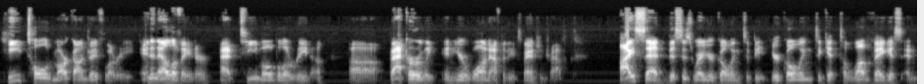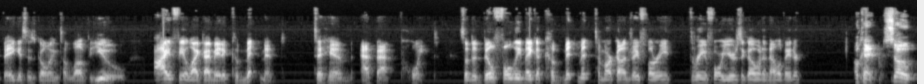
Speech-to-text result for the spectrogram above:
he told Marc Andre Fleury in an elevator at T Mobile Arena uh, back early in year one after the expansion draft. I said, This is where you're going to be. You're going to get to love Vegas, and Vegas is going to love you. I feel like I made a commitment to him at that point. So, did Bill Foley make a commitment to Marc Andre Fleury three or four years ago in an elevator? Okay, so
